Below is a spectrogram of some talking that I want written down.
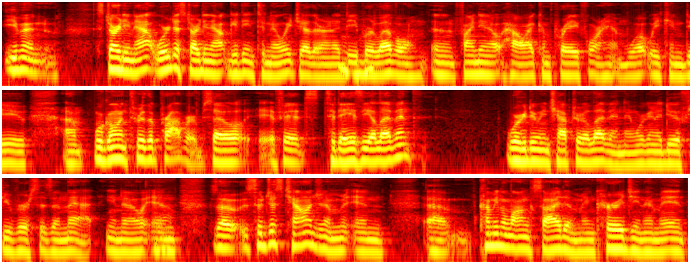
even starting out we're just starting out getting to know each other on a deeper level and finding out how i can pray for him what we can do um, we're going through the proverbs so if it's today is the 11th we're doing chapter 11 and we're going to do a few verses in that you know? And so so just challenging them and um, coming alongside them encouraging them and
